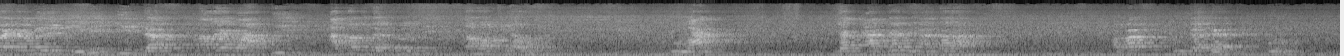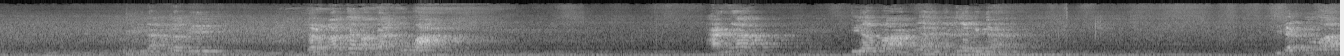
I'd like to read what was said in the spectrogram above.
mereka miliki ini tidak melewati atau tidak melebihi tawakiau tulang yang ada di antara apa pundak dan bulu tidak lebih dalam arti apa? Nggak keluar. Hanya ia pahami hanya ia dengar. Tidak keluar.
